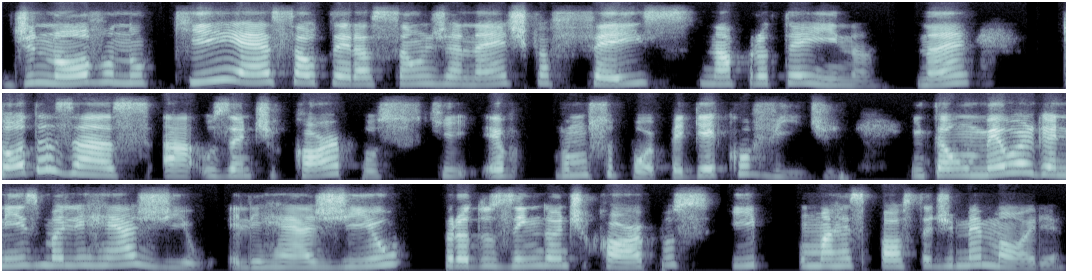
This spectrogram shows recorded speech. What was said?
De novo, no que essa alteração genética fez na proteína, né? Todas as os anticorpos que eu vamos supor, peguei COVID. Então, o meu organismo ele reagiu, ele reagiu produzindo anticorpos e uma resposta de memória.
